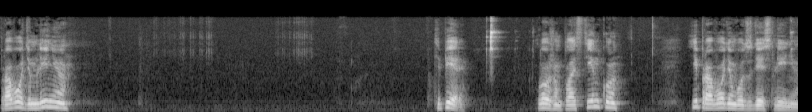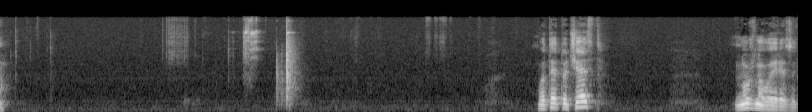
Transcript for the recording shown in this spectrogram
Проводим линию. Теперь ложим пластинку и проводим вот здесь линию. вот эту часть нужно вырезать.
